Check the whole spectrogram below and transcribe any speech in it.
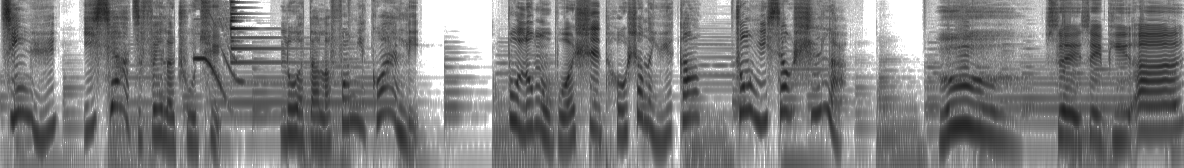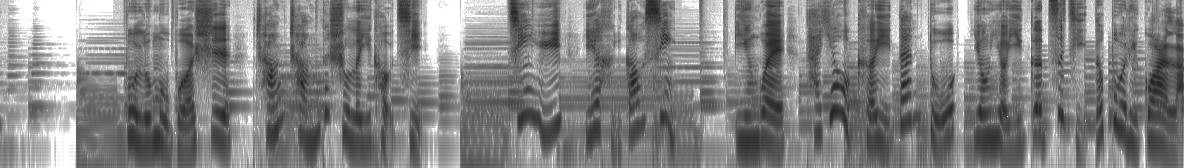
金鱼一下子飞了出去，落到了蜂蜜罐里。布鲁姆博士头上的鱼缸终于消失了。哦，岁岁平安！布鲁姆博士长长的舒了一口气。金鱼也很高兴，因为它又可以单独拥有一个自己的玻璃罐了。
